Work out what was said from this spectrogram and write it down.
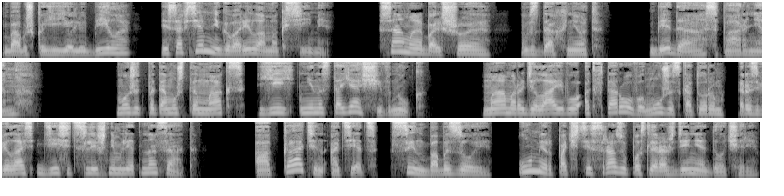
Бабушка ее любила и совсем не говорила о Максиме. Самое большое вздохнет. Беда с парнем. Может, потому что Макс ей не настоящий внук. Мама родила его от второго мужа, с которым развелась десять с лишним лет назад. А Катин отец, сын бабы Зои, умер почти сразу после рождения дочери.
